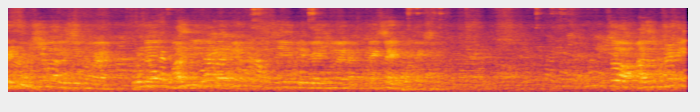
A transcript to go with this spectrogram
ரெண்டு விஷயமா அதுல வச்சுக்கோங்க ஒண்ணு மருந்து நம்ம செய்யக்கூடிய விஷயம் என்ன? நெக்ஸ்ட் டைம் நெக்ஸ்ட் ஸோ அதுக்கு முன்னாடி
